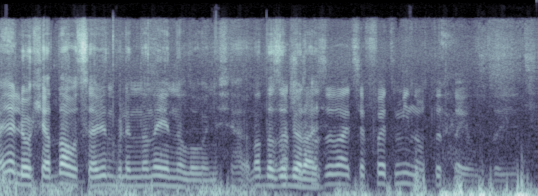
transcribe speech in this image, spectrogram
А я Льохі віддав це, а він, блін, на неї не ловить ніфіга. Надо забирати. називається Fat Minnow Detail, здається.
